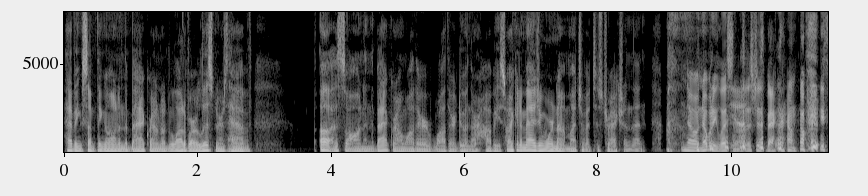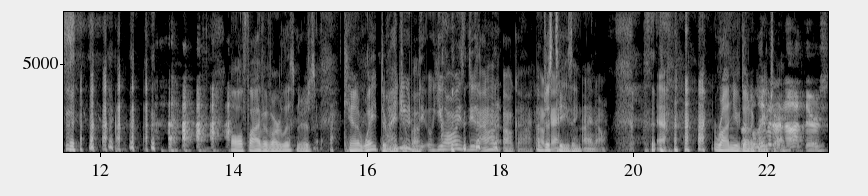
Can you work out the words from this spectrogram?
having something on in the background, and a lot of our listeners have us on in the background while they're while they're doing their hobby. So I can imagine we're not much of a distraction then. no, nobody listens. Yeah. It's just background noise. All five of our listeners can't wait to Why read do your you book. do? You always do. I don't. Oh God. I'm just teasing. I know. Ron, you've But done a great job. believe it or not, there's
